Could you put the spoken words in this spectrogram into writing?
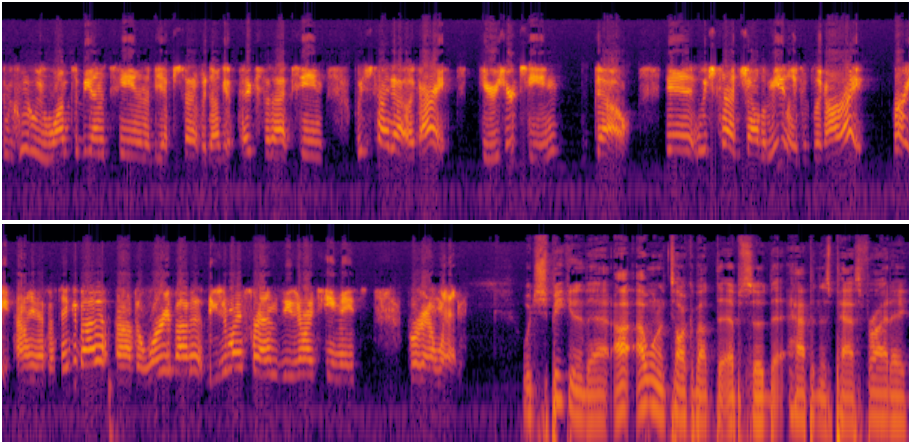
who do we want to be on the team, and to be upset if we don't get picked for that team. We just kind of got like, all right, here's your team, go, and we just kind of gelled immediately. It's like, all right, great. I don't even have to think about it. I don't have to worry about it. These are my friends. These are my teammates. We're going to win. Which, speaking of that, I, I want to talk about the episode that happened this past Friday.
